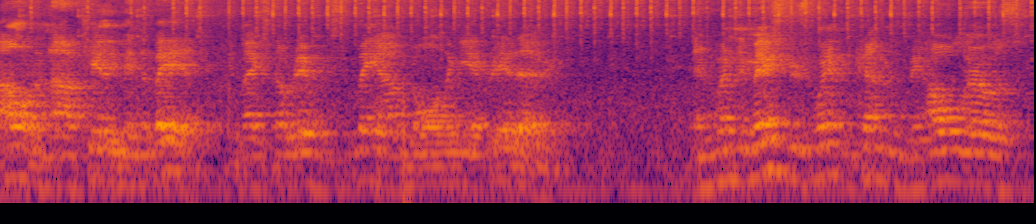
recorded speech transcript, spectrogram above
on and I'll kill him in the bed. It makes no difference to me, I'm going to get rid of him. And when the messengers went and come, and behold, there was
